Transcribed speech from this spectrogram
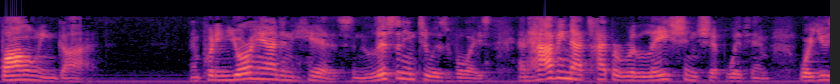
following God and putting your hand in His and listening to His voice and having that type of relationship with Him where you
